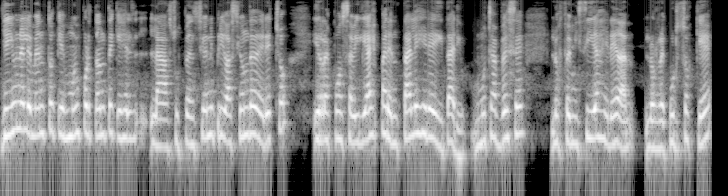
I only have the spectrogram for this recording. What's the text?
Y hay un elemento que es muy importante, que es la suspensión y privación de derechos y responsabilidades parentales hereditarios. Muchas veces los femicidas heredan los recursos que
